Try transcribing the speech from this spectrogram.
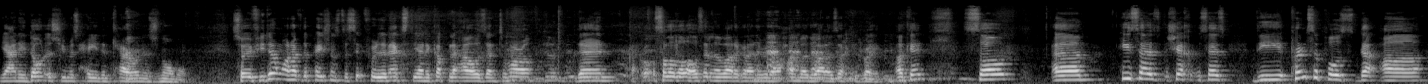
Yani don't assume it's Hayd and Karen is normal. So if you don't want to have the patience to sit through the next yani, couple of hours and tomorrow, then Okay? So um, he says, Sheikh says, the principles that are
